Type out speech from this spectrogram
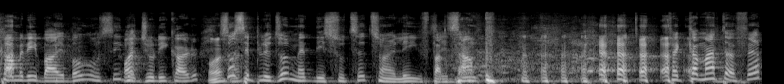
Comedy Bible aussi de. Judy Carter. Ouais. Ça, c'est plus dur de mettre des sous-titres sur un livre, par exemple. fait que comment t'as fait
